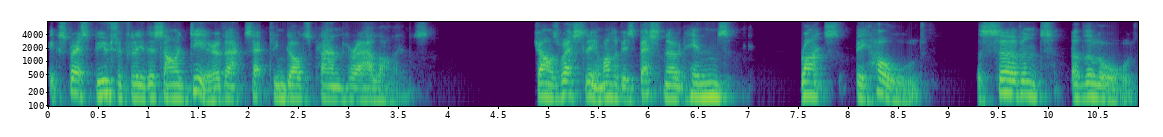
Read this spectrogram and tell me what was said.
express beautifully this idea of accepting God's plan for our lives. Charles Wesley, in one of his best known hymns, writes Behold, the servant of the Lord,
